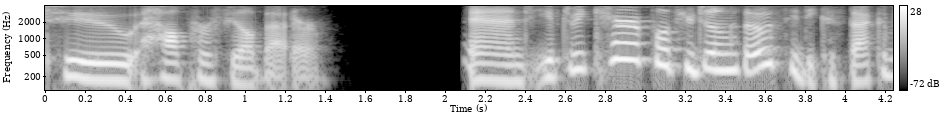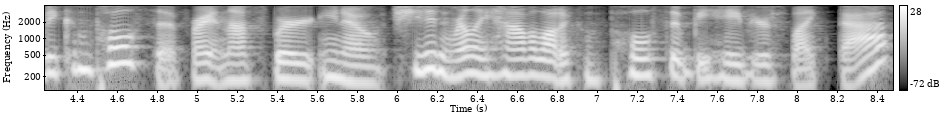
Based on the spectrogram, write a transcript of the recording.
to help her feel better. And you have to be careful if you're dealing with OCD because that could be compulsive, right? And that's where, you know, she didn't really have a lot of compulsive behaviors like that.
